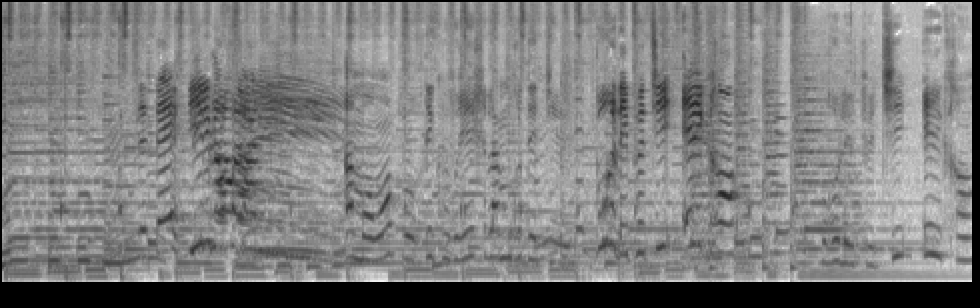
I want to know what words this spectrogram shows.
C'était Vivre en famille Un moment pour découvrir l'amour des dieux. Pour les petits et les grands. Pour les petits et les grands.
